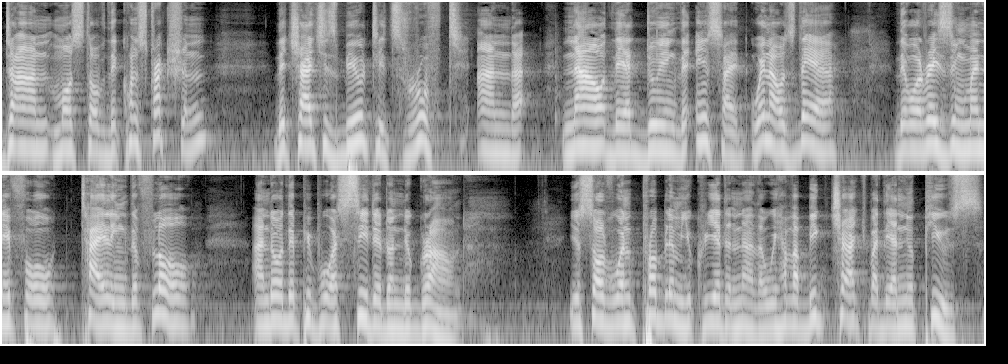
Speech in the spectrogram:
done most of the construction. The church is built, it's roofed, and uh, now they're doing the inside. When I was there, they were raising money for tiling the floor, and all the people were seated on the ground. You solve one problem, you create another. We have a big church, but there are no pews.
